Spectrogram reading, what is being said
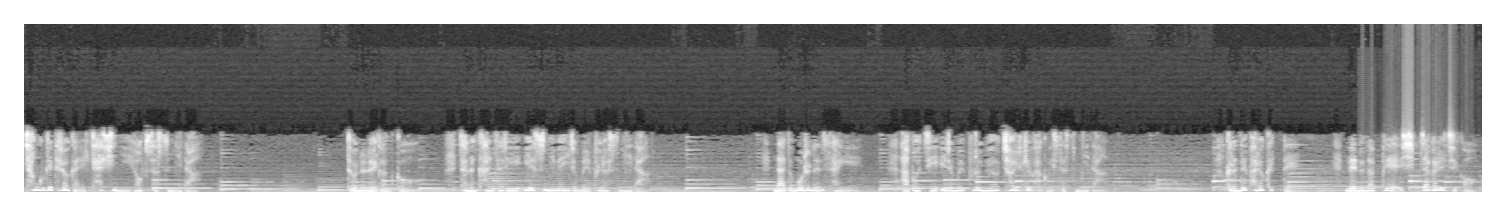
천국에 들어갈 자신이 없었습니다. 두 눈을 감고 저는 간절히 예수님의 이름을 불렀습니다. 나도 모르는 사이 아버지의 이름을 부르며 절규하고 있었습니다. 그런데 바로 그때 내 눈앞에 십자가를 지고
